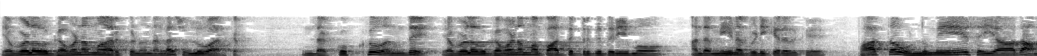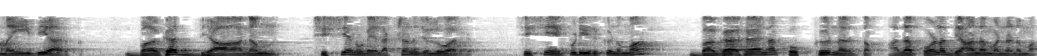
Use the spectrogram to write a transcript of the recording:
எவ்வளவு கவனமா இருக்கணும் நல்லா சொல்லுவார்கள். இந்த கொக்கு வந்து எவ்வளவு கவனமா பார்த்துட்டு இருக்கு தெரியுமோ அந்த மீனை பிடிக்கிறதுக்கு பார்த்தா ஒண்ணுமே செய்யாத அமைதியா இருக்கு பகத் தியானம். சிஷ்யனுடைய லட்சணம் சொல்லுவார்கள். சிஷ்யன் எப்படி இருக்கணுமா? பககன கொக்குன்னு அர்த்தம். அத போல தியானம் பண்ணணுமா?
